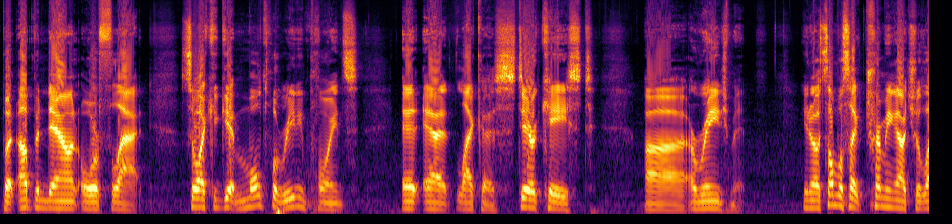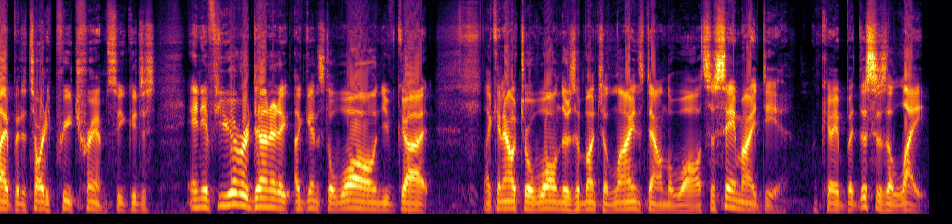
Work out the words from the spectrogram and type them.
but up and down or flat. So I could get multiple reading points at, at like a staircased uh, arrangement. You know, it's almost like trimming out your light, but it's already pre-trimmed. So you could just, and if you've ever done it against a wall and you've got like an outdoor wall and there's a bunch of lines down the wall. It's the same idea, okay? But this is a light.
